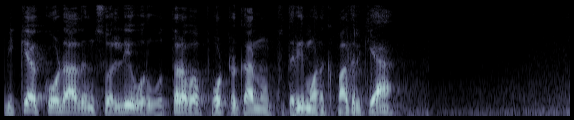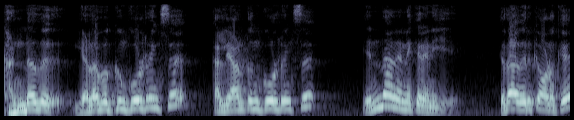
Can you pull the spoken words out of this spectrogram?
விற்கக்கூடாதுன்னு சொல்லி ஒரு உத்தரவை போட்டிருக்காருன்னு தெரியுமா உனக்கு? பார்த்துருக்கியா? கண்டது இளவுக்கும் கூல்ட்ரிங்க்ஸு கல்யாணத்துக்கும் கூல்ட்ரிங்க்ஸு என்ன நினைக்கிறேன் நீ? ஏதாவது இருக்கா உனக்கு?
